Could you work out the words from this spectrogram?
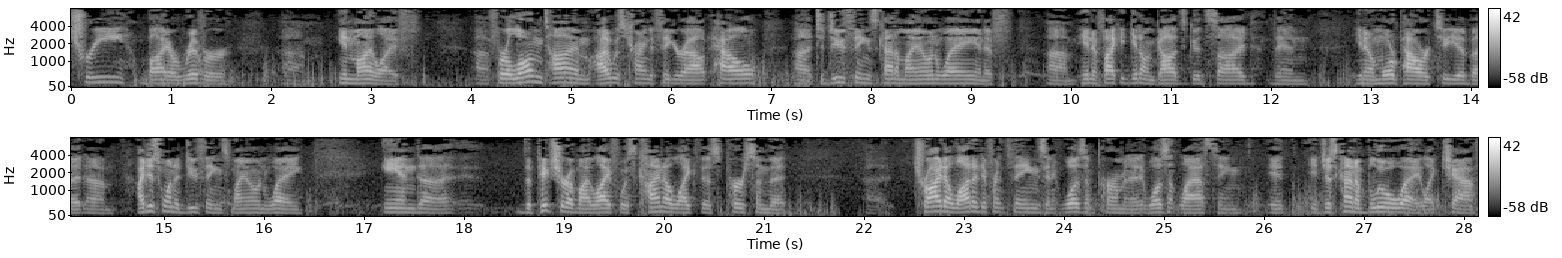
tree by a river um, in my life. Uh, for a long time, I was trying to figure out how uh, to do things kind of my own way, and if um, and if I could get on God's good side, then, you know, more power to you. But um, I just want to do things my own way. And uh, the picture of my life was kind of like this person that uh, tried a lot of different things, and it wasn't permanent. It wasn't lasting. It it just kind of blew away like chaff.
